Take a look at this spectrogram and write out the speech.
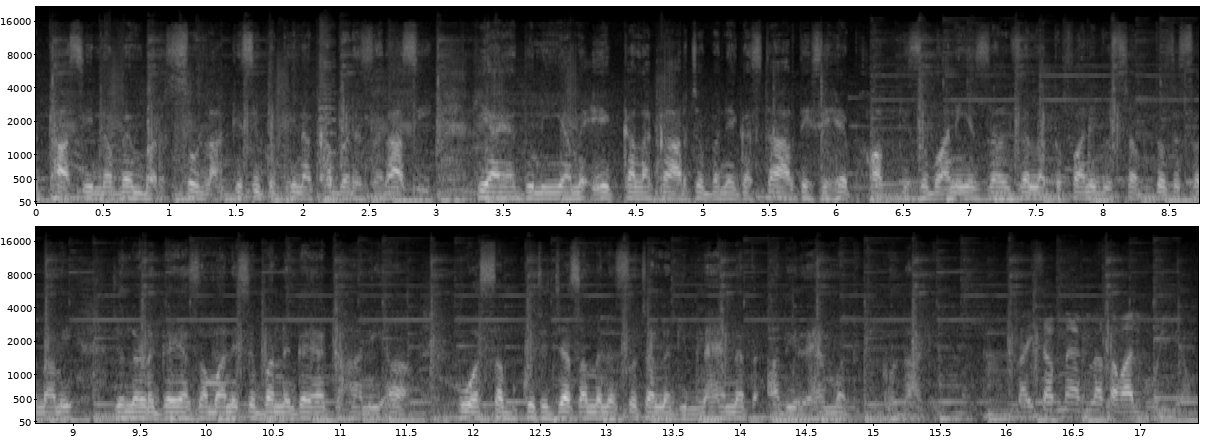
अट्ठासी नवंबर सोलह किसी को थी ना खबर जरा सी कि आया दुनिया में एक कलाकार जो बनेगा स्टार। देसी हिप हॉप की जुबानी ये जलजला तूफानी जो शब्दों से सुनामी जो लड़ गया जमाने से बन गया कहानी। हाँ हुआ सब कुछ जैसा मैंने सोचा लगी मेहनत आदि रहमत खुदा की। भाई साहब मैं अगला सवाल भूल गया हूँ।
